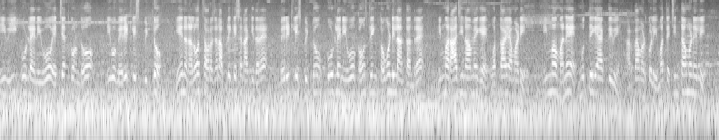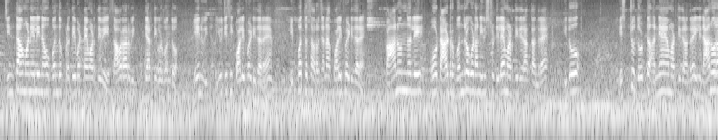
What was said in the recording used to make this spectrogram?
ನೀವು ಈ ಕೂಡಲೇ ನೀವು ಎಚ್ಚೆತ್ಕೊಂಡು ನೀವು ಮೆರಿಟ್ ಲಿಸ್ಟ್ ಬಿಟ್ಟು ಏನು ನಲ್ವತ್ತು ಸಾವಿರ ಜನ ಅಪ್ಲಿಕೇಶನ್ ಹಾಕಿದ್ದಾರೆ ಮೆರಿಟ್ ಲಿಸ್ಟ್ ಬಿಟ್ಟು ಕೂಡಲೇ ನೀವು ಕೌನ್ಸಿಲಿಂಗ್ ತೊಗೊಂಡಿಲ್ಲ ಅಂತಂದರೆ ನಿಮ್ಮ ರಾಜೀನಾಮೆಗೆ ಒತ್ತಾಯ ಮಾಡಿ, ನಿಮ್ಮ ಮನೆ ಮುತ್ತಿಗೆ ಹಾಕ್ತೀವಿ. ಅರ್ಥ ಮಾಡ್ಕೊಳ್ಳಿ. ಮತ್ತು ಚಿಂತಾಮಣಿಯಲ್ಲಿ ಚಿಂತಾಮಣಿಯಲ್ಲಿ ನಾವು ಬಂದು ಪ್ರತಿಭಟನೆ ಮಾಡ್ತೀವಿ. ಸಾವಿರಾರು ವಿದ್ಯಾರ್ಥಿಗಳು ಬಂದು, ಏನು ಯು ಜಿ ಸಿ ಕ್ವಾಲಿಫೈಡ್ ಇದ್ದಾರೆ, ಇಪ್ಪತ್ತು ಸಾವಿರ ಜನ ಕ್ವಾಲಿಫೈಡ್ ಇದ್ದಾರೆ. ಕಾನೂನಲ್ಲಿ ಕೋರ್ಟ್ ಆರ್ಡರ್ ಬಂದರೂ ಕೂಡ ನೀವು ಇಷ್ಟು ಡಿಲೇ ಮಾಡ್ತಿದ್ದೀರಾ ಅಂತಂದರೆ, ಇದು ಎಷ್ಟು ದೊಡ್ಡ ಅನ್ಯಾಯ ಮಾಡ್ತಿದ್ದೀರಾ ಅಂದರೆ, ಇಲ್ಲಿ ನಾನೂರ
